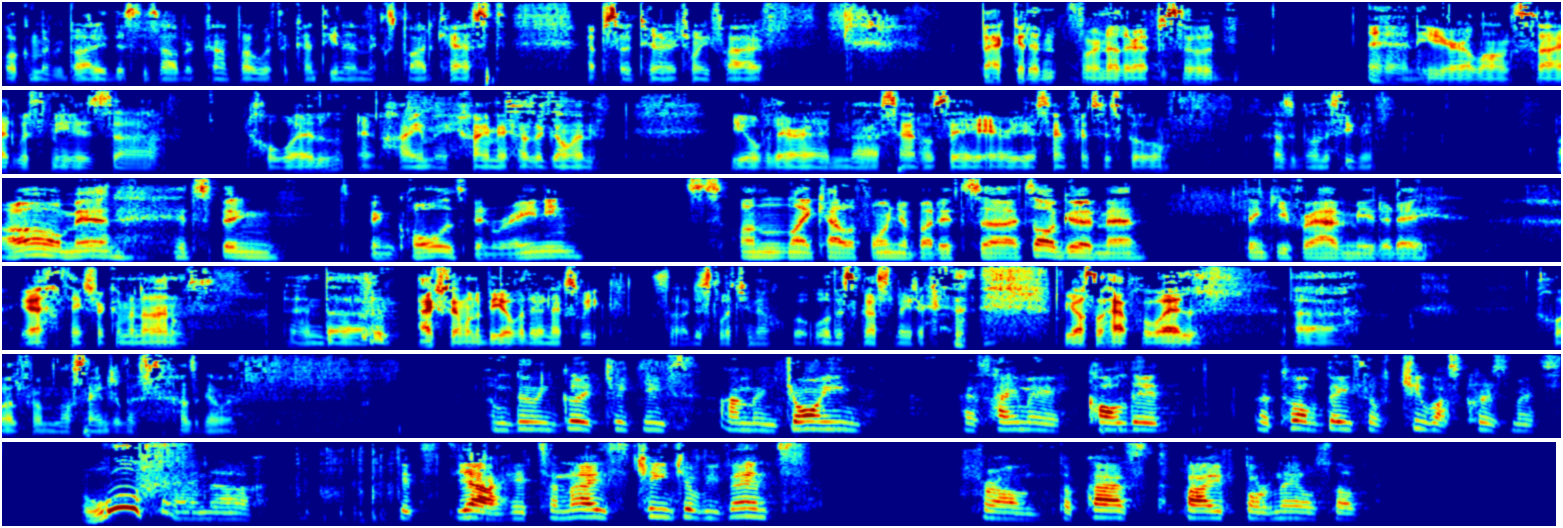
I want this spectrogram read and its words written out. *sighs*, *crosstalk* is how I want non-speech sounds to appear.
Welcome, everybody. This is Albert Campa with the Cantina MX podcast, episode 225. Back at a, for another episode, and here alongside with me is uh, Joel and Jaime. Jaime, how's it going? You over there in uh, San Jose area, San Francisco? How's it going this evening? Oh man, it's been it's been cold. It's been raining. It's unlike California, but it's uh, it's all good, man. Thank you for having me today. Yeah, thanks for coming on. And uh, *clears throat* actually, I'm going to be over there next week, so I'll just to let you know, we'll, we'll discuss later. *laughs* we also have Joel, uh, Joel from Los Angeles. How's it going? I'm doing good, Chiquis. I'm enjoying, as Jaime called it, the 12 days of Chivas Christmas. Oof! And uh, it's yeah, it's a nice change of events from the past five tornadoes of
